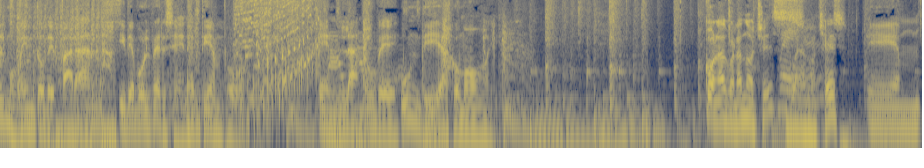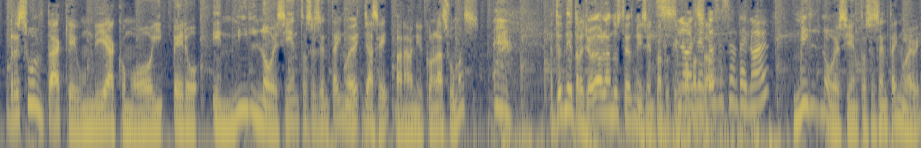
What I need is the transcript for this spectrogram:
el momento de parar y devolverse en el tiempo. En la nube, un día como hoy. Con las buenas noches. Buenas noches. Eh, resulta que un día como hoy, pero en 1969, ya sé, van a venir con las sumas. Entonces, mientras yo voy hablando, ustedes me dicen cuánto tiempo ha pasado. 1969. 1969,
